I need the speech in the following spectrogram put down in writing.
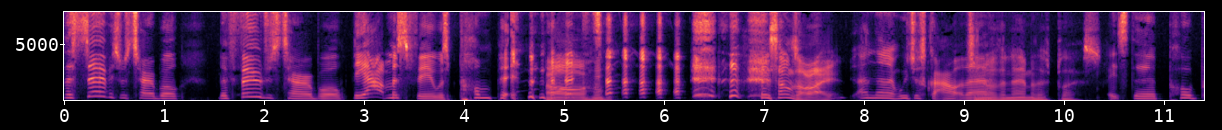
The service was terrible. The food was terrible. The atmosphere was pumping. Oh, it sounds all right. and then we just got out of there. Do you know the name of this place? It's the pub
